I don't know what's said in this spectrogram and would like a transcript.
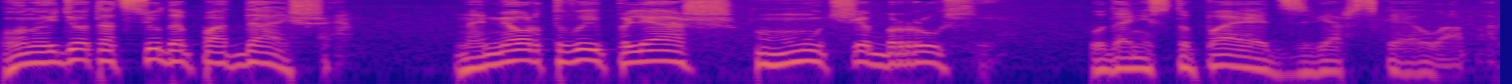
Он уйдет отсюда подальше, на мертвый пляж Муча-Брухи, куда не ступает зверская лапа.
